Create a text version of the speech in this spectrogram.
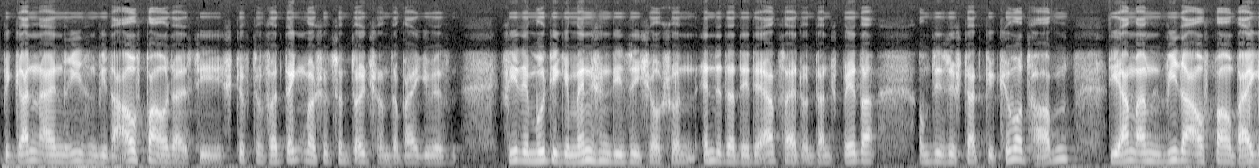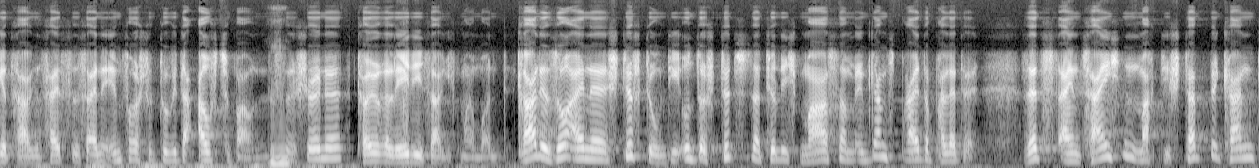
begann ein riesen Wiederaufbau, da ist die Stiftung für Denkmalschutz in Deutschland dabei gewesen. Viele mutige Menschen, die sich auch schon Ende der DDR-Zeit und dann später um diese Stadt gekümmert haben, die haben am Wiederaufbau beigetragen. Das heißt, es ist eine Infrastruktur wieder aufzubauen. Das ist mhm. eine schöne, teure Lady, sage ich mal. Und gerade so eine Stiftung, die unterstützt natürlich Maßnahmen in ganz breiter Palette setzt ein Zeichen, macht die Stadt bekannt,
